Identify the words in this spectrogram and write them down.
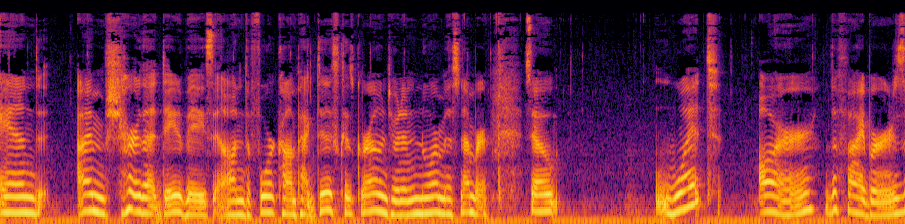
And I'm sure that database on the four compact discs has grown to an enormous number. So, what are the fibers?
